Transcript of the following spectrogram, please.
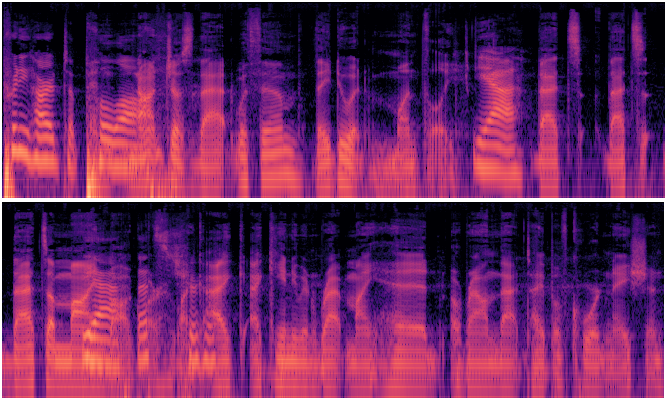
pretty hard to pull and off. Not just that with them, they do it monthly. yeah, That's that's that's a mind Yeah, boggler. that's like true. I I can't even wrap my head around that type of coordination.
